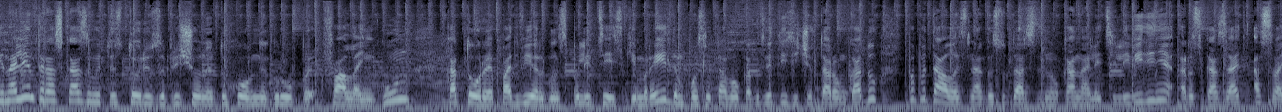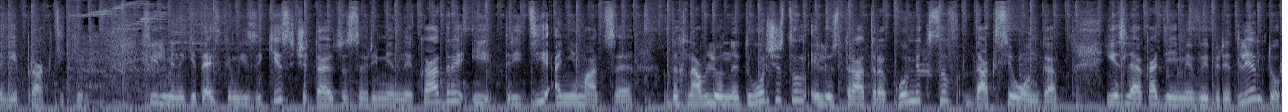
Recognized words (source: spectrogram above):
Кинолента рассказывает историю запрещенной духовной группы Фаланьгун, которая подверглась полицейским рейдам после того, как в 2002 году попыталась на государственном канале телевидения рассказать о своей практике. В фильме на китайском языке сочетаются современные кадры и 3D-анимация, вдохновленная творчеством иллюстратора комиксов Dak Сионга. Если Академия выберет ленту,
